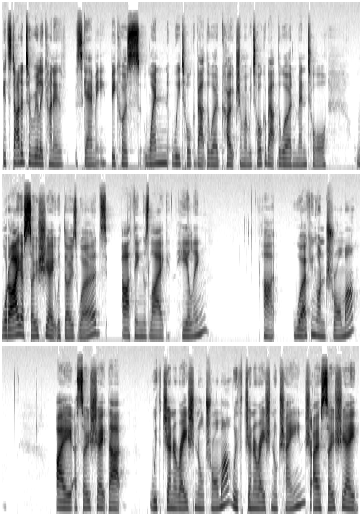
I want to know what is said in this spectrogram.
it started to really kind of scare me because when we talk about the word coach and when we talk about the word mentor, what I associate with those words are things like healing, uh, working on trauma. I associate that with generational trauma, with generational change. I associate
